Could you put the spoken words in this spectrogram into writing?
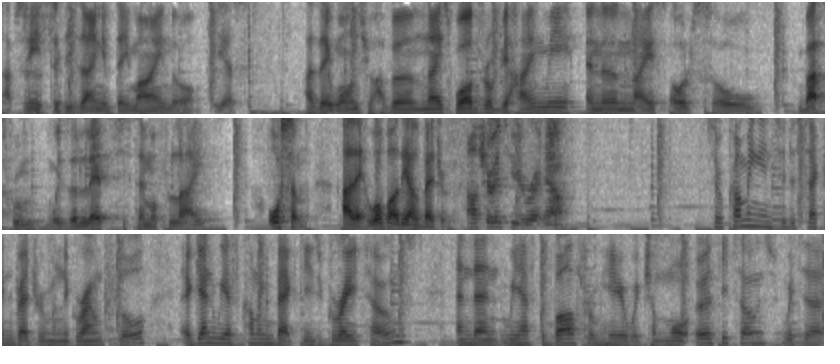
Absolutely. change the design if they mind or yes as they want. You have a nice wardrobe behind me and a nice also bathroom with a LED system of light. Awesome. Ale, what about the other bedroom? I'll show it to you right now. So coming into the second bedroom on the ground floor, again we have coming back these grey tones and then we have the bathroom here which are more earthy tones with a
